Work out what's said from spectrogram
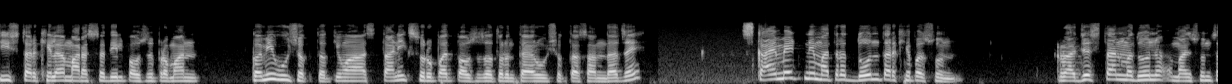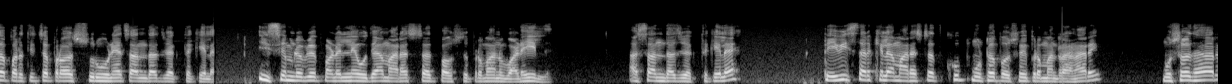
तीस तारखेला महाराष्ट्रातील पावसाचं प्रमाण कमी होऊ शकतं किंवा स्थानिक स्वरूपात पावसाचं वातावरण तयार होऊ शकतं असा अंदाज आहे. स्कायमेटने मात्र दोन तारखेपासून राजस्थानमधून मान्सूनचा परतीचा प्रवास सुरू होण्याचा अंदाज व्यक्त केला ई सी एम डब्ल्यू मॉडेलने उद्या महाराष्ट्रात पावसाचं प्रमाण वाढेल असा अंदाज व्यक्त केला आहे तेवीस तारखेला महाराष्ट्रात खूप मोठं पावसाळी प्रमाण राहणार आहे. मुसळधार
